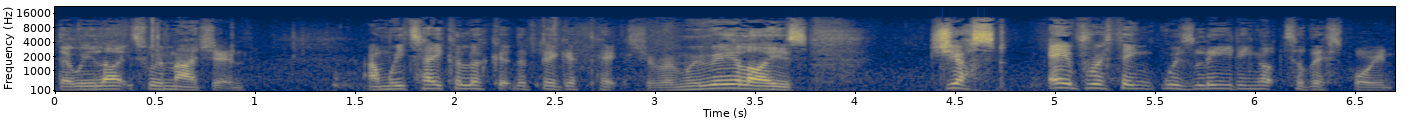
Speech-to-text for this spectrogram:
that we like to imagine, and we take a look at the bigger picture and we realise just everything was leading up to this point,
